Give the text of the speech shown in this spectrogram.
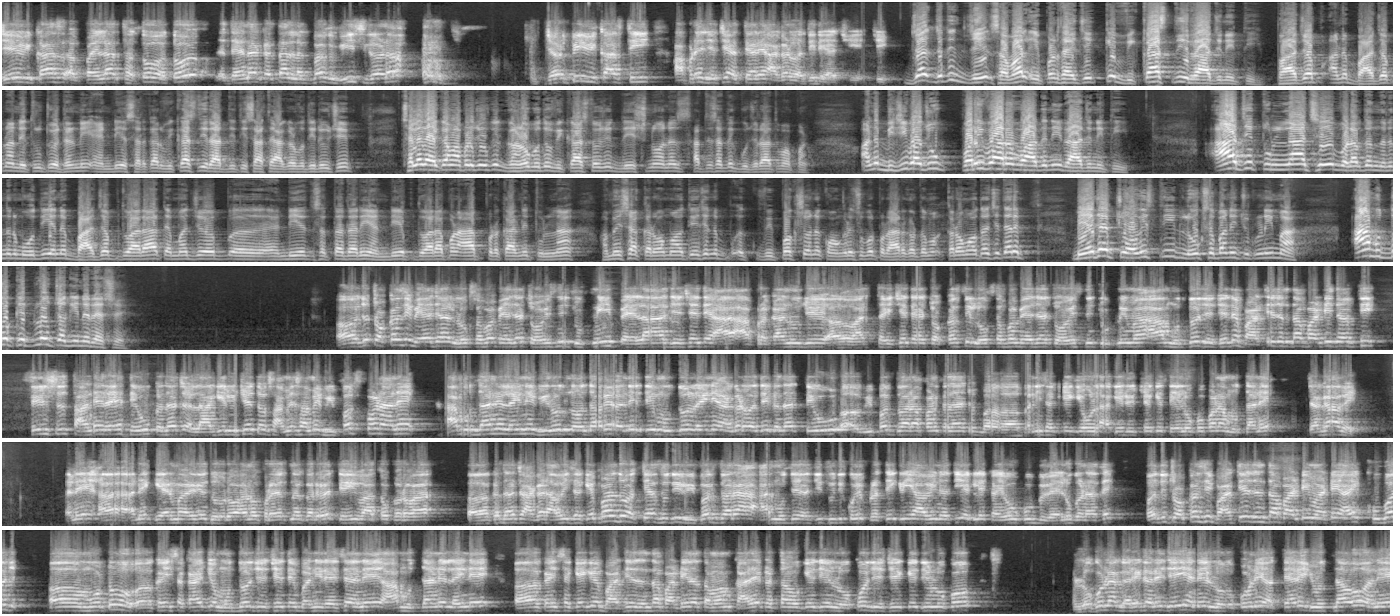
જે વિકાસ પહેલા થતો હતો તેના કરતા લગભગ વીસ ગણા ઝડપી વિકાસથી આપણે જે છે અત્યારે આગળ વધી રહ્યા છીએ. જતીન જે સવાલ એ પણ થાય છે કે વિકાસની રાજનીતિ, ભાજપ અને ભાજપના નેતૃત્વ હેઠળની એનડીએ સરકાર વિકાસની રાજનીતિ સાથે આગળ વધી રહ્યું છે. છેલ્લા દાયકામાં આપણે જોયું કે ઘણો બધો વિકાસ થયો છે દેશનો અને સાથે સાથે ગુજરાતમાં પણ. અને બીજી બાજુ પરિવારવાદની રાજનીતિ આ જે તુલના છે વડાપ્રધાન નરેન્દ્ર મોદી અને ભાજપ દ્વારા તેમજ એનડીએ, સત્તાધારી એનડીએ દ્વારા પણ આ પ્રકારની તુલના હંમેશા કરવામાં આવતી છે અને વિપક્ષો અને કોંગ્રેસ ઉપર પ્રહાર કરવામાં આવતા છે. ત્યારે બે હજાર ચોવીસની લોકસભાની ચૂંટણીમાં આ મુદ્દો કેટલો ચગીને રહેશે? જો ચોક્કસથી બે હજાર, લોકસભા બે હજાર ચોવીસની ચૂંટણી પહેલા જે છે તે આ પ્રકારનું જે વાત થઈ છે, ત્યારે ચોક્કસથી લોકસભા બે હજાર ચોવીસની ચૂંટણીમાં આ મુદ્દો જે છે તે ભારતીય જનતા પાર્ટી તરફથી શીર્ષ સ્થાને રહે તેવું કદાચ લાગી રહ્યું છે. તો સામે સામે વિપક્ષ પણ આને આ મુદ્દાને લઈને વિરોધ નોંધાવે અને તે મુદ્દો લઈને આગળ વધે. કદાચ તેવું વિપક્ષ દ્વારા પણ કદાચ બની શકે કે એવું લાગી રહ્યું છે કે તે લોકો પણ આ મુદ્દાને જગાવે અને આને ગેરમાર્ગે દોરવાનો પ્રયત્ન કર્યો તેવી વાતો કરવા કદાચ આગળ આવી શકે. પરંતુ અત્યાર સુધી વિપક્ષ દ્વારા આ મુદ્દે હજી સુધી કોઈ પ્રતિક્રિયા આવી નથી. એટલે કહેવું ખૂબ વહેલું ગણાશે. પરંતુ ચોક્કસથી ભારતીય જનતા પાર્ટી માટે આ એક ખૂબ જ મોટો કહી શકાય કે મુદ્દો જે છે તે બની રહેશે અને આ મુદ્દાને લઈને કહી શકીએ કે ભારતીય જનતા પાર્ટીના તમામ કાર્યકર્તાઓ કે જે લોકો જે છે કે જે લોકો, લોકોના ઘરે ઘરે જઈ અને લોકોને અત્યારે યોજનાઓ અને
